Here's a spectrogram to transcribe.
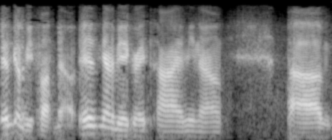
it's gonna be fun though. It's gonna be a great time. You know, um,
